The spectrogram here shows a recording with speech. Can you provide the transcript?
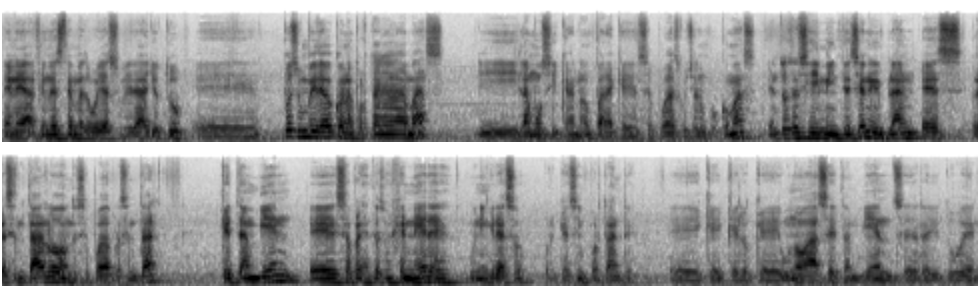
en el, a fin de este mes voy a subir a YouTube eh, pues un video con la portada nada más y la música, ¿no? Para que se pueda escuchar un poco más. Entonces, sí, mi intención y mi plan es presentarlo donde se pueda presentar, que también esa presentación genere un ingreso, porque es importante. Eh, que, que lo que uno hace también se reditúe en,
